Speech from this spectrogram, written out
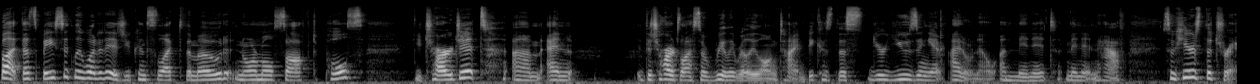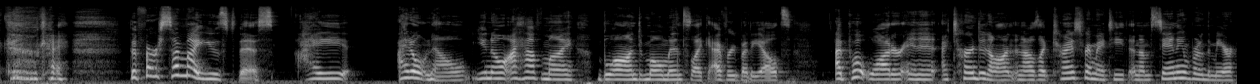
but that's basically what it is. You can select the mode, normal, soft, pulse you charge it um, and the charge lasts a really really long time because this you're using it i don't know a minute minute and a half so here's the trick okay the first time i used this i i don't know you know i have my blonde moments like everybody else I put water in it. I turned it on and I was like trying to spray my teeth and I'm standing in front of the mirror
